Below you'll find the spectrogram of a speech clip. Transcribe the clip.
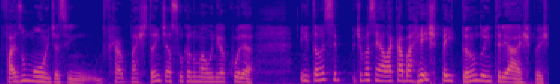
Faz um monte, assim, fica bastante açúcar numa única colher. Então, esse, tipo assim, ela acaba respeitando, entre aspas,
